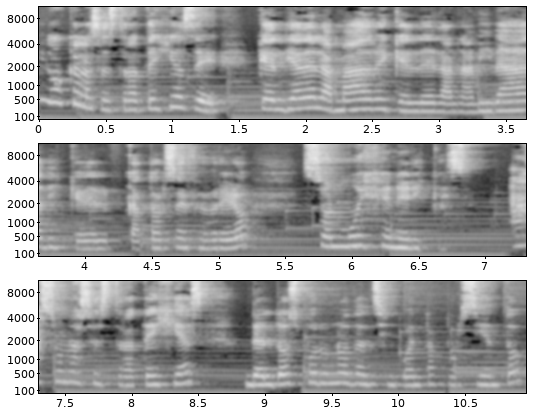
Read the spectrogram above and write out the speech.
digo que las estrategias de que el Día de la Madre y que el de la Navidad y que el 14 de febrero son muy genéricas. Haz unas estrategias del 2x1 del 50%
